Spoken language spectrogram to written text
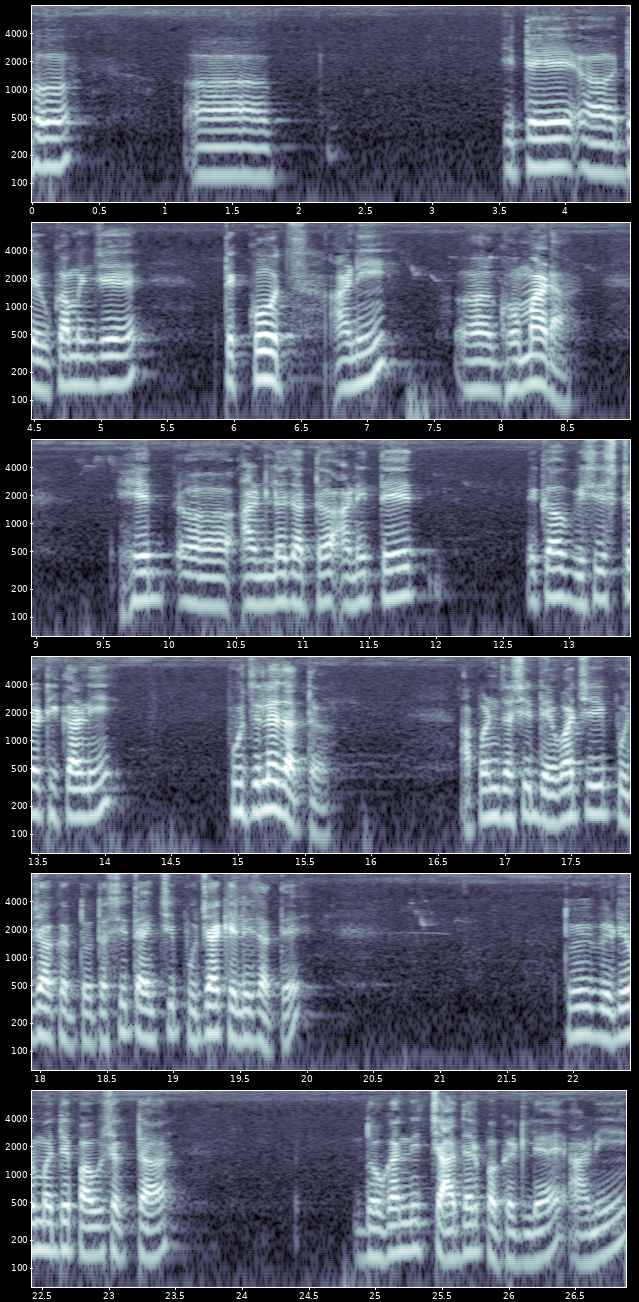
हो इथे देवका म्हणजे ते कोच आणि घोमाडा. हे आणलं जातं आणि ते एका विशिष्ट ठिकाणी पूजलं जातं. आपण जशी देवाची पूजा करतो तशी त्यांची पूजा केली जाते. तुम्ही व्हिडिओमध्ये पाहू शकता दोघांनी चादर पकडली आहे आणि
